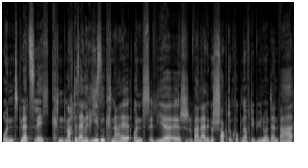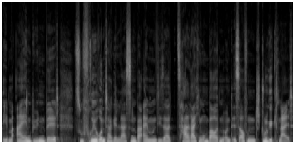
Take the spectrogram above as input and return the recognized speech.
Und plötzlich macht es einen Riesenknall und wir äh, waren alle geschockt und guckten auf die Bühne und dann war eben ein Bühnenbild zu früh runtergelassen bei einem dieser zahlreichen Umbauten und ist auf einen Stuhl geknallt.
